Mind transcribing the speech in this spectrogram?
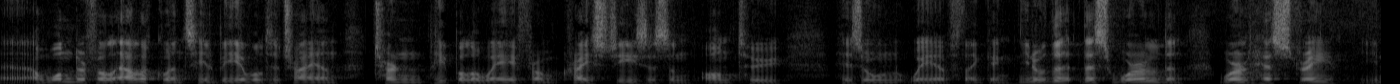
uh, a wonderful eloquence, he'll be able to try and turn people away from Christ Jesus and onto his own way of thinking. You know, the, this world and world history, you,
